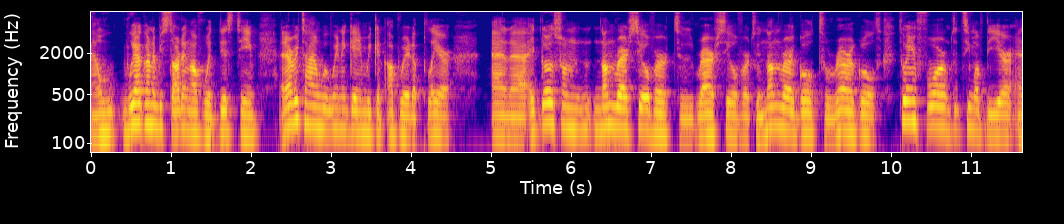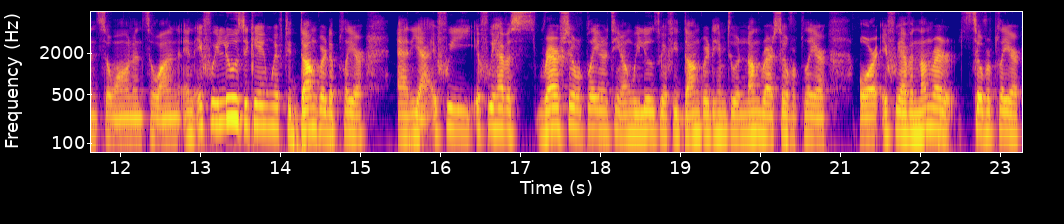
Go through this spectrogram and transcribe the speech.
And we are going to be starting off with this team. And every time we win a game, we can upgrade a player and uh, it goes from non-rare silver to rare silver to non-rare gold to rare gold to inform to team of the year and so on and so on. And if we lose the game we have to downgrade the player. And yeah if we if we have a rare silver player in the team and we lose we have to downgrade him to a non-rare silver player. Or if we have a non-rare silver player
